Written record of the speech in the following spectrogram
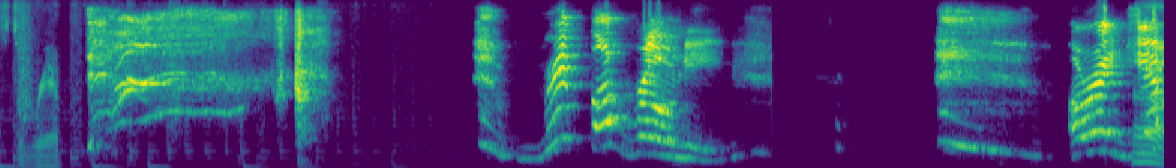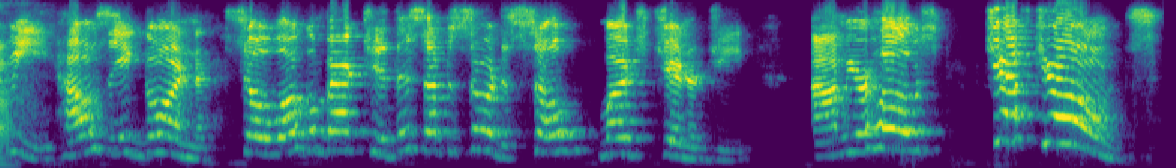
Off the rip. rip up Roni. All right, Jeffy, uh. how's it going? So, welcome back to this episode of So Much Energy. I'm your host, Jeff Jones.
